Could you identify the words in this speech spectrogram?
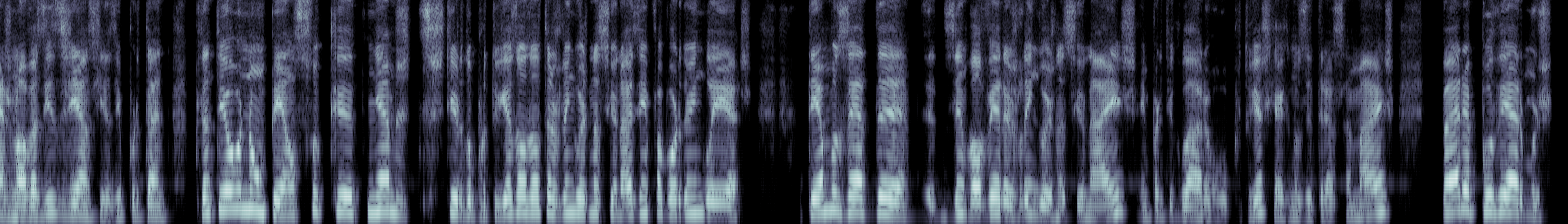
às novas exigências e, portanto, portanto, eu não penso que tenhamos de desistir do português ou de outras línguas nacionais em favor do inglês temos é de desenvolver as línguas nacionais, em particular o português, que é que nos interessa mais, para podermos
